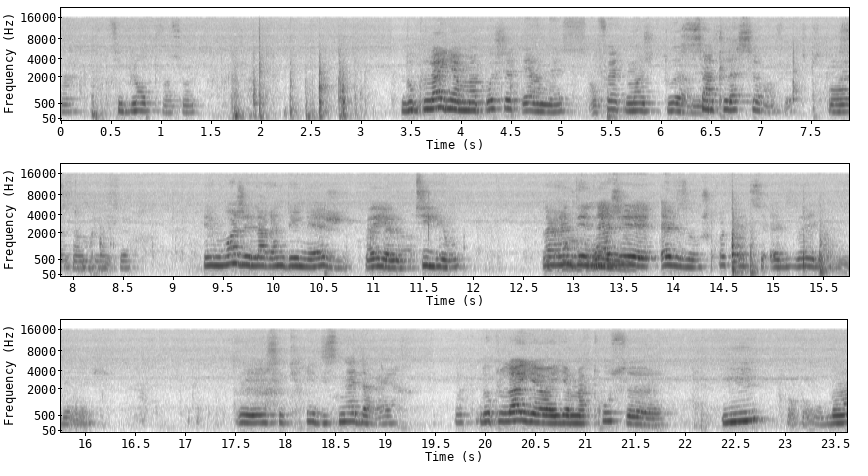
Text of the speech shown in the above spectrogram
ouais, c'est blanc de toute façon. Donc là, il y a ma pochette Ernest. En fait, moi, j'ai tout Ernest. C'est un classeur en fait. Ouais, c'est un classeur. Et moi j'ai la Reine des Neiges. Là, il y a le petit lion. La Reine des Neiges et Elsa. Je crois que c'est Elsa et la Reine des Neiges. Et c'est écrit Disney derrière. Donc là, il y a, il y a ma trousse euh, U, Robin,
